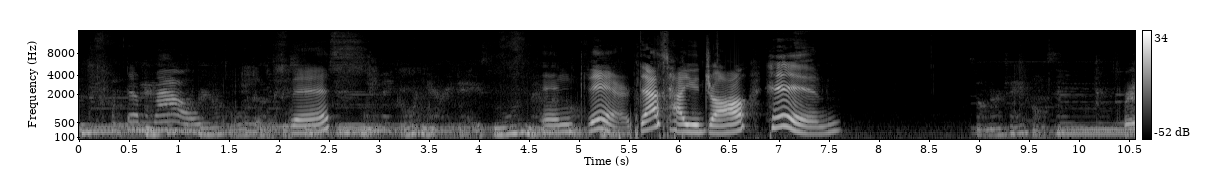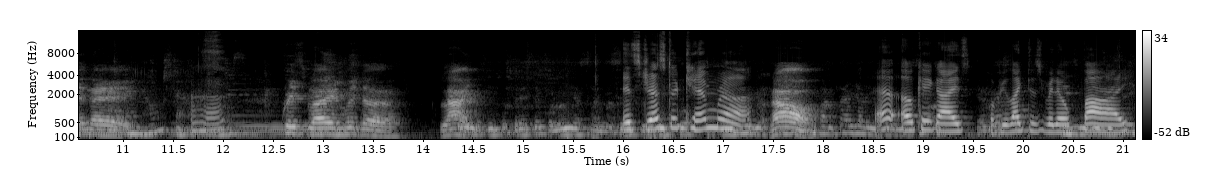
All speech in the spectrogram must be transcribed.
The mouth. This. And there. That's how you draw him. on our tables Britney, and homestead. Uh-huh. quit playing with the light. It's just a camera. No. Uh, okay, guys. Hope you like this video. Bye.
